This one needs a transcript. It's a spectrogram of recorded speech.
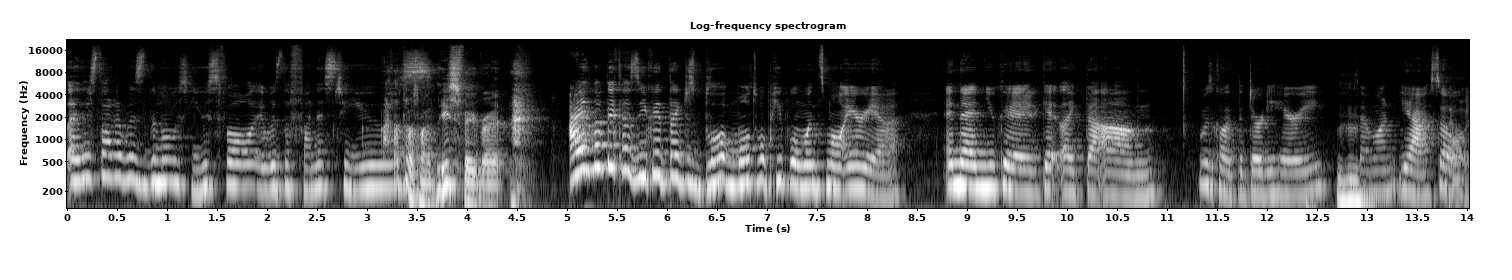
I just thought it was the most useful. It was the funnest to use. I thought that was my least favorite. I loved it because you could like just blow up multiple people in one small area, and then you could get like the um, what was it called, like the Dirty Harry? Mm-hmm. That one? Yeah. So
